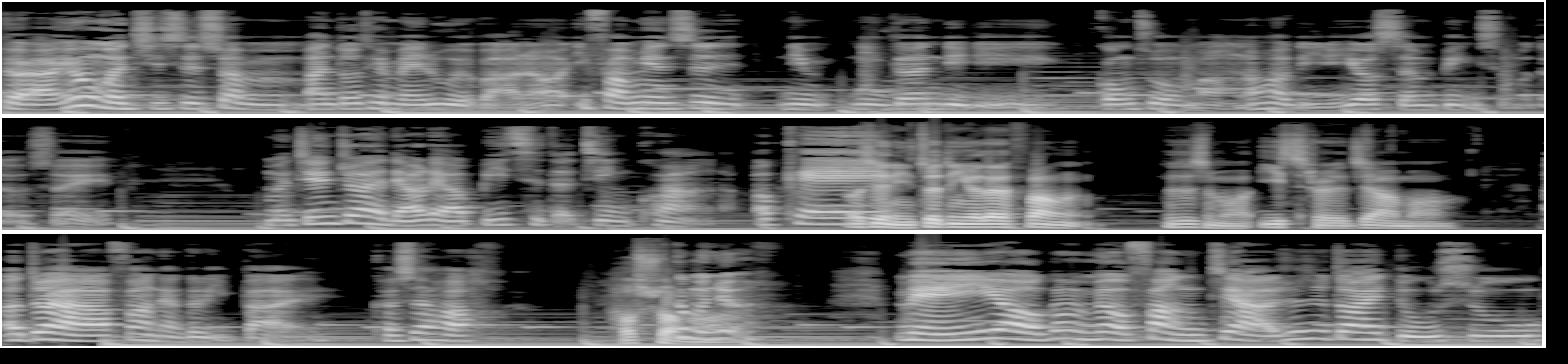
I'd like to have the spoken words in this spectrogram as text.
对啊，因为我们其实算蛮多天没录了吧。然后一方面是你你跟李黎工作忙，然后李黎又生病什么的，所以我们今天就来聊聊彼此的近况。OK，而且你最近又在放那是什么 Easter 的假吗？啊，对啊，放两个礼拜，可是好好爽、哦！根本就没有，根本没有放假，就是都在读书。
